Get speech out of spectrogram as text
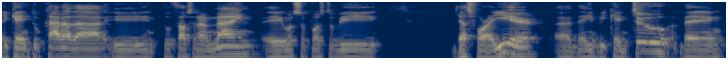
I came to Canada in 2009. It was supposed to be just for a year. Uh, then it became two. Then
